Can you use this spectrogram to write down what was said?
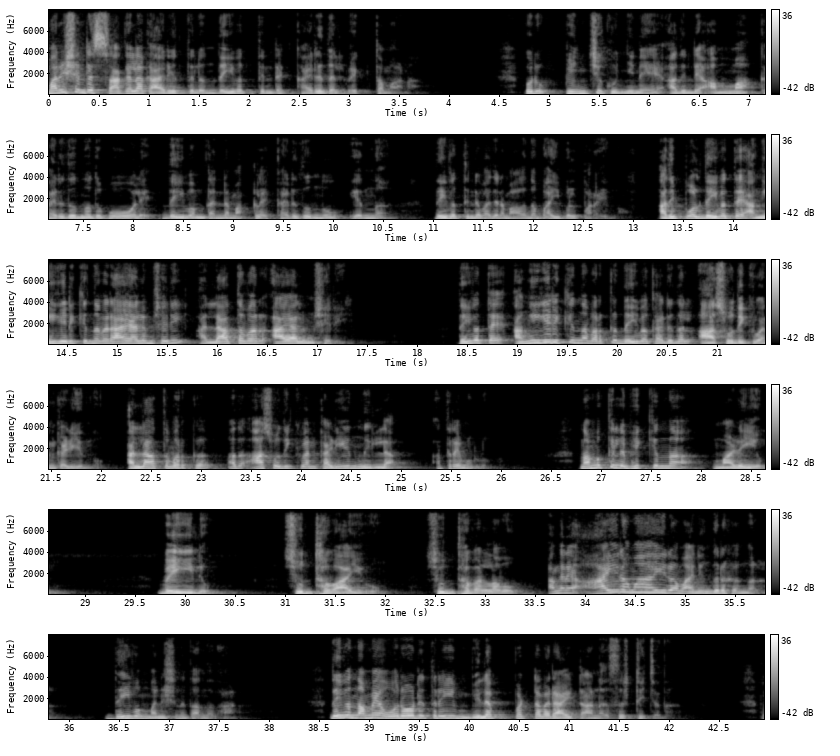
മനുഷ്യന്റെ സകല കാര്യത്തിലും ദൈവത്തിന്റെ കരുതൽ വ്യക്തമാണ്. ഒരു പിഞ്ചു കുഞ്ഞിനെ അതിന്റെ അമ്മ കരുതുന്നത് പോലെ ദൈവം തന്റെ മക്കളെ കരുതുന്നു എന്ന് ദൈവത്തിന്റെ വചനമാകുന്ന ബൈബിൾ പറയുന്നു. അതിപ്പോൾ ദൈവത്തെ അംഗീകരിക്കുന്നവരായാലും ശരി അല്ലാത്തവർ ആയാലും ശരി. ദൈവത്തെ അംഗീകരിക്കുന്നവർക്ക് ദൈവ കരുതൽ ആസ്വദിക്കുവാൻ കഴിയുന്നു. അല്ലാത്തവർക്ക് അത് ആസ്വദിക്കുവാൻ കഴിയുന്നില്ല. അത്രയുമുള്ളൂ നമുക്ക് ലഭിക്കുന്ന മഴയും വെയിലും ശുദ്ധവായുവും ശുദ്ധവെള്ളവും അങ്ങനെ ആയിരമായിരം അനുഗ്രഹങ്ങൾ ദൈവം മനുഷ്യന് തന്നതാണ്. ദൈവം നമ്മെ ഓരോരുത്തരെയും വിലപ്പെട്ടവരായിട്ടാണ് സൃഷ്ടിച്ചത്.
